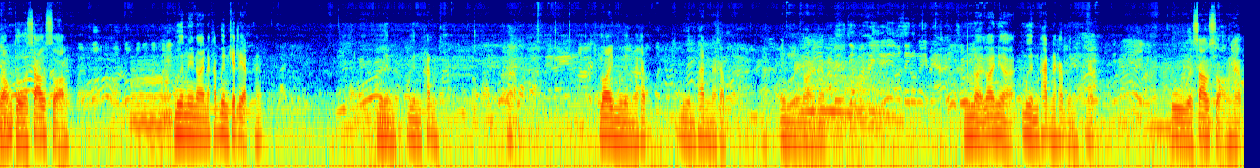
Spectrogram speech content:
สองตัวเศร้าสองหมื่นน้อยๆนะครับหมื่นเคเลียดนะครับหมื่นหมื่นพันร้อยหมื่นนะครับหมื่นพันนะครับนุ่มน้อยๆนะครับนุ่มหน่อยร้อยเนื้อหมื่นพันนะครับเหมือนนะครับคู่เศร้าสองนะครับ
